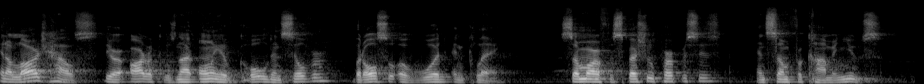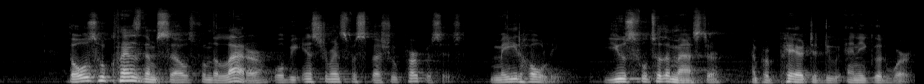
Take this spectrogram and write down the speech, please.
In a large house, there are articles not only of gold and silver, but also of wood and clay. Some are for special purposes, and some for common use. Those who cleanse themselves from the latter will be instruments for special purposes, made holy, useful to the master and prepared to do any good work.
